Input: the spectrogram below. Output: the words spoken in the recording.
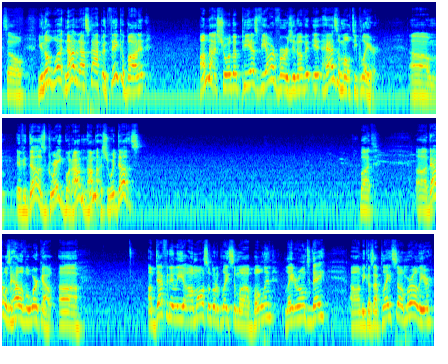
So, you know what? Now that I stop and think about it, I'm not sure the PSVR version of it it has a multiplayer. Um, if it does, great, but I'm I'm not sure it does. But uh, that was a hell of a workout. Uh, I'm definitely I'm also going to play some uh, bowling later on today uh, because I played some earlier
